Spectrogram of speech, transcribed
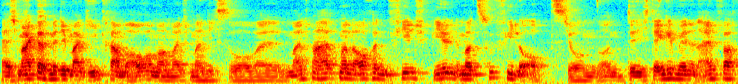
Ja, ich mag das mit dem Magiekram auch immer manchmal nicht so, weil manchmal hat man auch in vielen Spielen immer zu viele Optionen und ich denke mir dann einfach,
